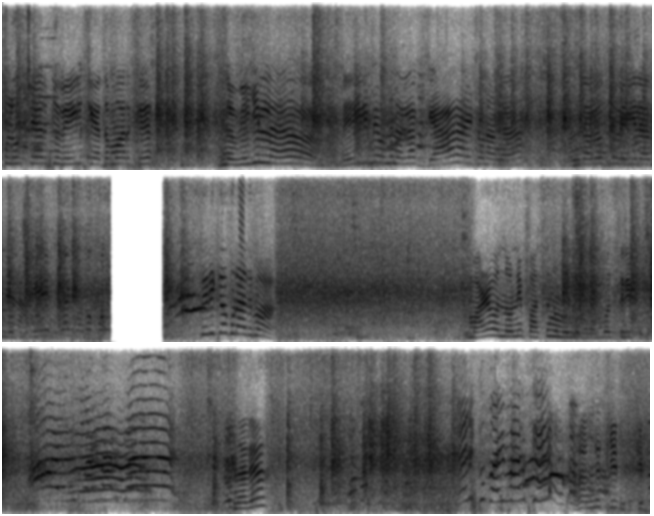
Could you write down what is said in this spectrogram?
குளிர்ச்சியாக இருக்குது வெயிலுக்கு எதமாக இருக்குது இந்த வெயிலில் டெய்லியுமே வந்து நல்லா கேர் ஆகிட்டோம் நாங்கள் அந்த அளவுக்கு வெயிலாக இருந்துச்சு. சிரிக்கக்கூடாதுமா. மழை வந்தோடனே பசங்க முடிஞ்சுங்க ரொம்ப சிரிப்பு. என்னது? அங்கே கீழே கீழே.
